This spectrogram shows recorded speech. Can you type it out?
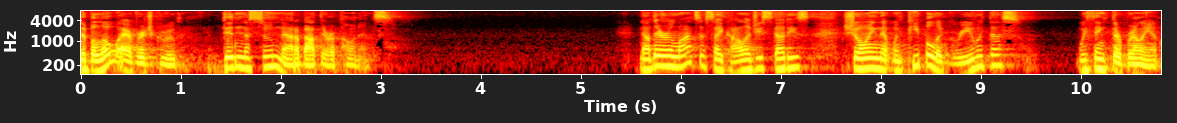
The below average group didn't assume that about their opponents. Now, there are lots of psychology studies showing that when people agree with us, we think they're brilliant.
